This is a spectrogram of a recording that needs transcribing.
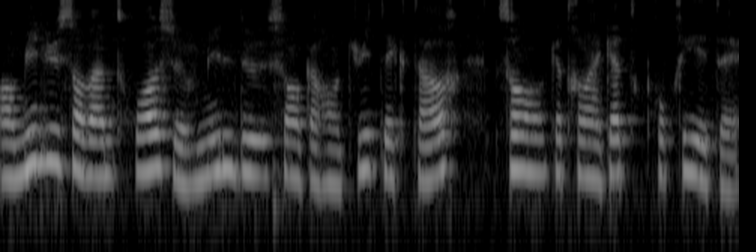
En 1823, sur 1248 hectares, 184 propriétaires.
